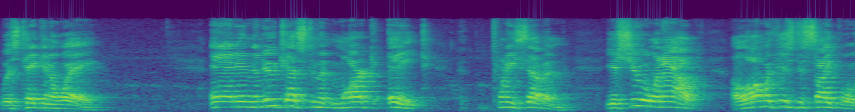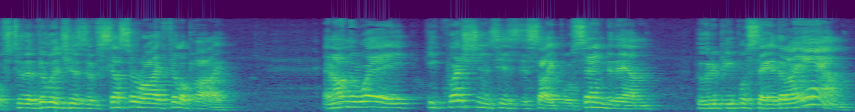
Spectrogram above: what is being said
was taken away. And in the New Testament, Mark 8, 27, Yeshua went out along with his disciples to the villages of Caesarea Philippi. And on the way, he questions his disciples, saying to them, Who do people say that I am?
